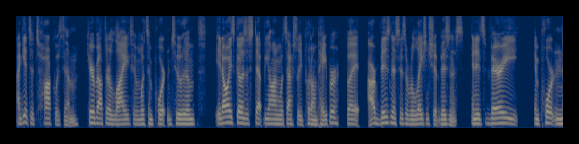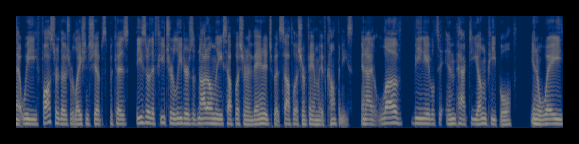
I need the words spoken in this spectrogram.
I get to talk with them, hear about their life and what's important to them, it always goes a step beyond what's actually put on paper. But our business is a relationship business. And it's very important that we foster those relationships because these are the future leaders of not only Southwestern Advantage, but Southwestern family of companies. And I love being able to impact young people in a way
